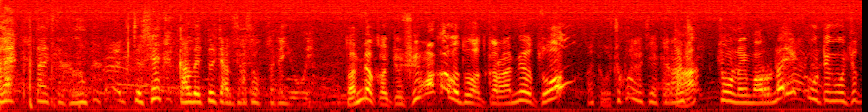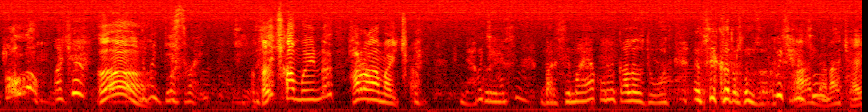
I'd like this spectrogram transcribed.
तले तले क्या करूँ जैसे कल एक पिल चार सात सौ सके हुए तमे कछु शिवा कल दुआत करा मे चोल तो चुप होना चाहिए ता करा चोनै मारो नै शूटिंग वच चोल अच्छा हाँ This way. तै छमैन हरामै छ मैं करूँ बरसे माया करूँ कल दूध एमसे खतर हम जरा Wujhan मना छै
